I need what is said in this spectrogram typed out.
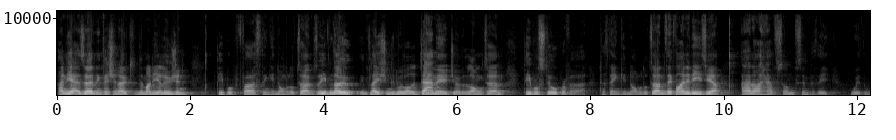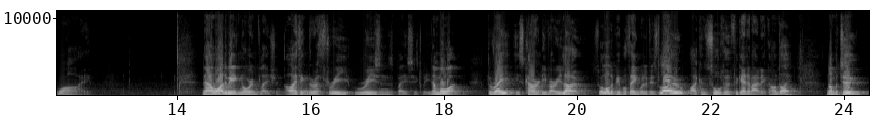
And yet, as Irving Fisher noted in The Money Illusion, people prefer to think in nominal terms. So even though inflation can do a lot of damage over the long term, people still prefer to think in nominal terms. They find it easier, and I have some sympathy with why. Now, why do we ignore inflation? I think there are three reasons, basically. Number one, the rate is currently very low. So a lot of people think, well, if it's low, I can sort of forget about it, can't I? Number two,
